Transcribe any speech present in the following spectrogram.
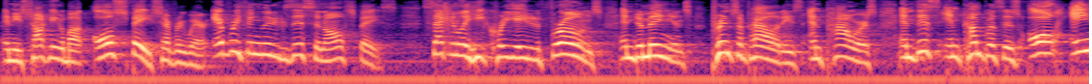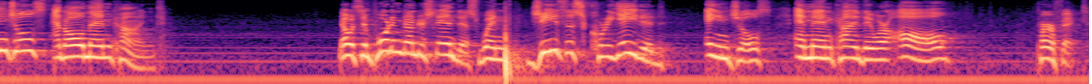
and he's talking about all space everywhere, everything that exists in all space. Secondly, he created thrones and dominions, principalities and powers, and this encompasses all angels and all mankind. Now, it's important to understand this. When Jesus created angels and mankind, they were all perfect.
